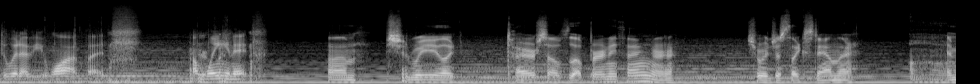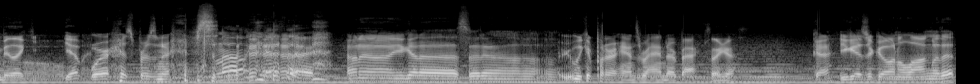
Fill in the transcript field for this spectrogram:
do whatever you want, but I'm winging it. Um, should we like tie ourselves up or anything, or should we just like stand there and be like, "Yep, we're his prisoners"? No, you guys are. Oh no, you gotta sit down. we could put our hands behind our backs, I guess. Okay, you guys are going along with it.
